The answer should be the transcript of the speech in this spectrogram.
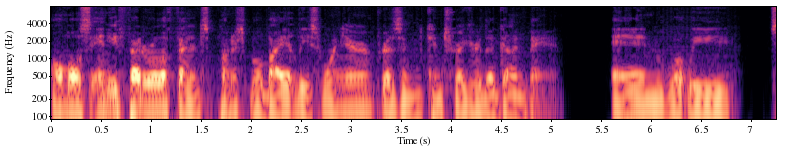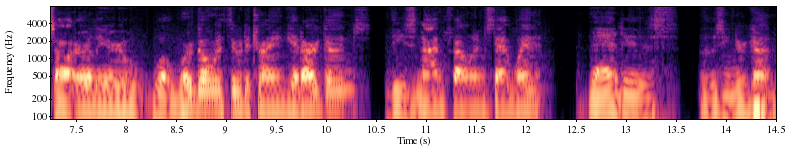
almost any federal offense punishable by at least one year in prison can trigger the gun ban. And what we saw earlier, what we're going through to try and get our guns, these non felons that went, that is losing their gun.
